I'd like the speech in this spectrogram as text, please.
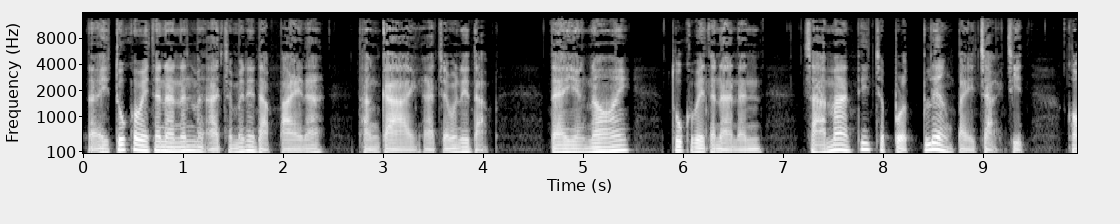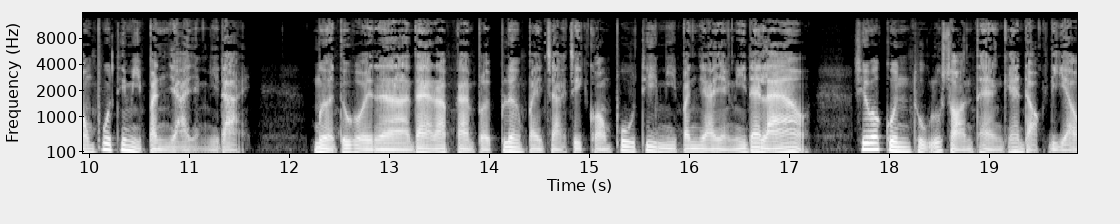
แต่ไอ้ทุกขเวทนานั้นมันอาจจะไม่ได้ดับไปนะ ทางกายอาจจะไม่ได้ดับ แต่อย่างน้อยทุกขเวทนานั้น สามารถที่จะปลดเปลื้องไปจากจิตของผู้ที่มีปัญญาอย่างนี้ได้ เมื่อทุกขเวทนาได้รับการปลดเปลื้องไปจากจิตของผู้ที่มีปัญญาอย่างนี้ได้แล้ว ชื่อว่าคุณถูกลูกศรแทงแค่ดอกเดียว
